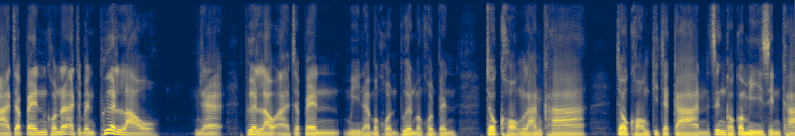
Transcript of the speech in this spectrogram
อาจจะเป็นคนนั้นอาจจะเป็นเพื่อนเรานะเพื่อนเราอาจจะเป็นมีนะบางคนเพื่อนบางคนเป็นเจ้าของร้านค้า เจ้าของกิจการ ซึ่งเขาก็มีสินค้า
